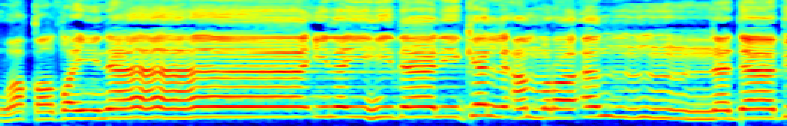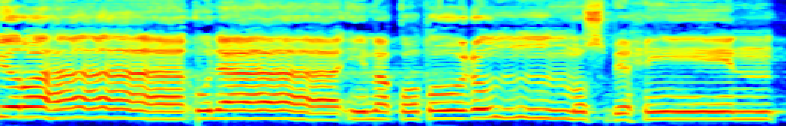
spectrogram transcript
وقضينا إليه ذلك الأمر أن دابر هؤلاء مقطوع مصبحين.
